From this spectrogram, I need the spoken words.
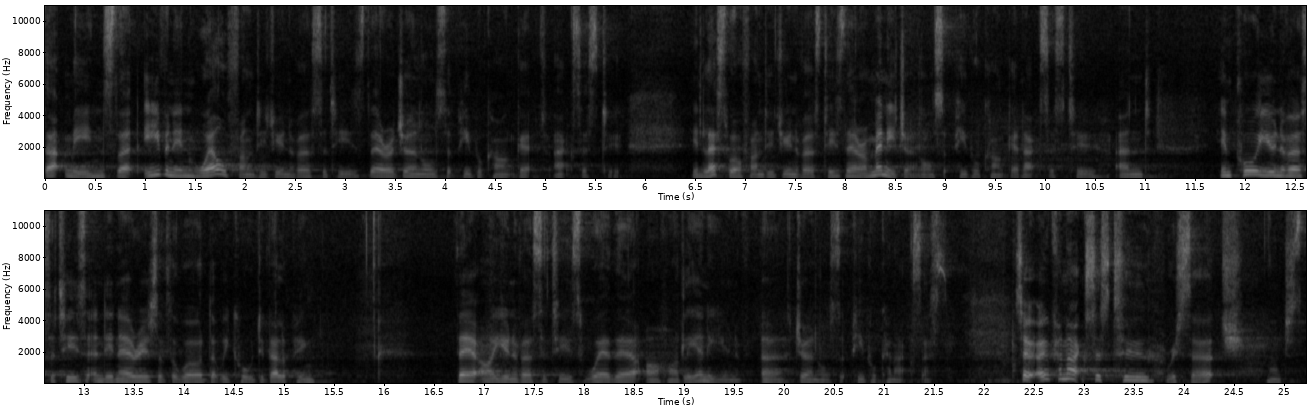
that means that even in well-funded universities, there are journals that people can't get access to. In less well-funded universities, there are many journals that people can't get access to. And in poor universities and in areas of the world that we call developing, there are universities where there are hardly any uh, journals that people can access. So open access to research I'll just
